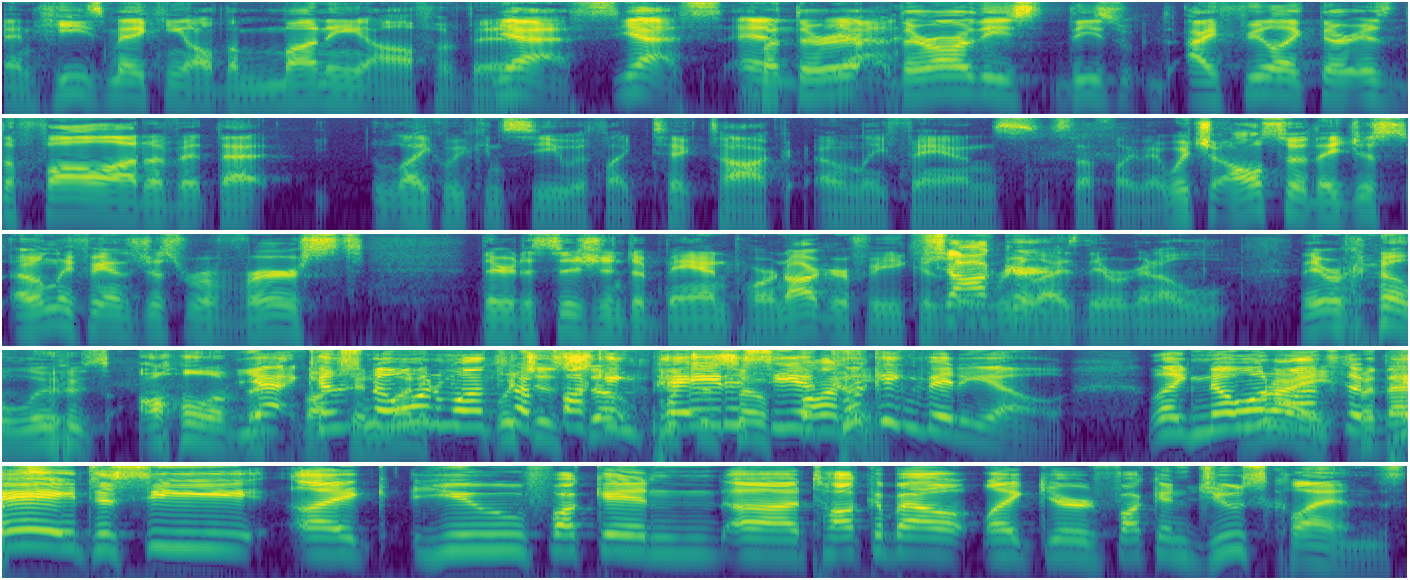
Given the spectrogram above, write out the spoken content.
and he's making all the money off of it. Yes, yes. And, but there yeah. there are these these. I feel like there is the fallout of it that like we can see with like TikTok, OnlyFans, stuff like that. Which also they just OnlyFans just reversed their decision to ban pornography because they realized they were gonna they were gonna lose all of Yeah, because no money, one wants to is so- fucking pay to so see funny. a cooking video. Like no one Right, wants to pay to see like you fucking uh, talk about like your fucking juice cleanse.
